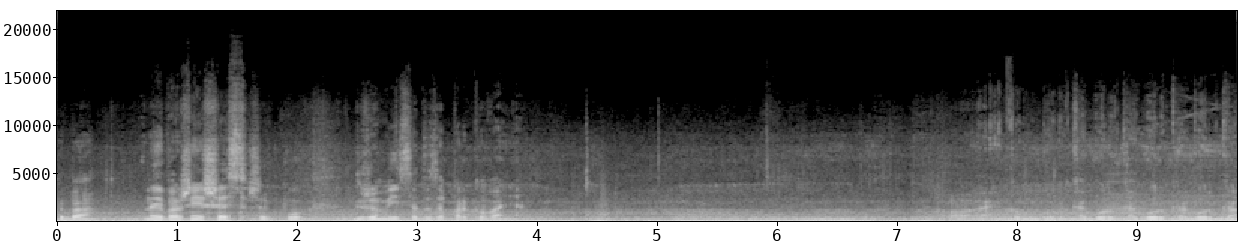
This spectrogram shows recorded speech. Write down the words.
chyba najważniejsze jest to, żeby było dużo miejsca do zaparkowania. Ojejku, górka, górka, górka, górka.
